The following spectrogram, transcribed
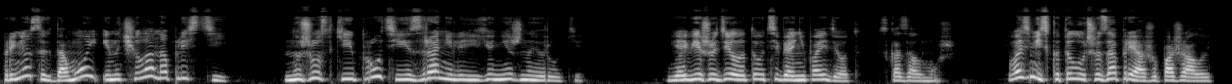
принес их домой и начала наплести, но жесткие прутья изранили ее нежные руки. «Я вижу, дело-то у тебя не пойдет», — сказал муж. «Возьмись-ка ты лучше за пряжу, пожалуй,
